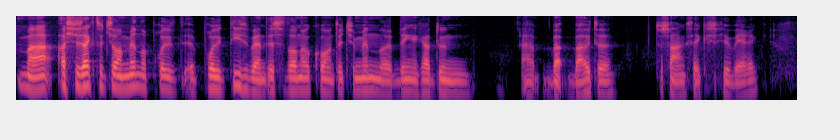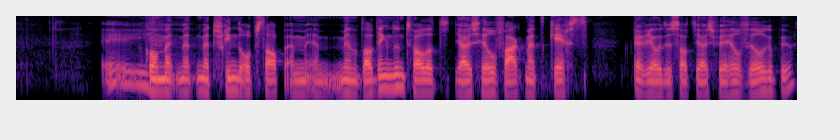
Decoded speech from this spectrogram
maar als je zegt dat je dan minder product- productief bent, is het dan ook gewoon dat je minder dingen gaat doen eh, bu- buiten de aanstekens je werk? Gewoon met, met, met vrienden opstappen en, en minder dat dingen doen, terwijl dat juist heel vaak met kerstperiodes dat juist weer heel veel gebeurt.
